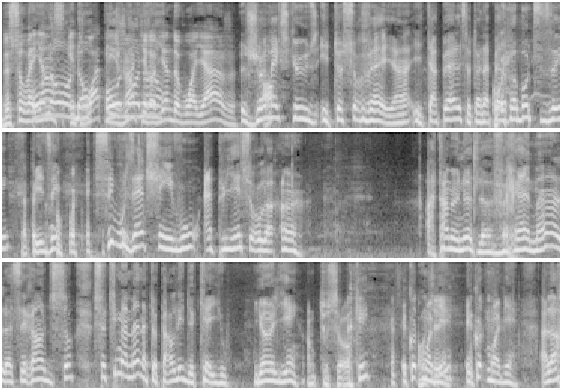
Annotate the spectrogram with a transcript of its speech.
de surveillance Oh non, étroite. non. Les Oh gens non, qui reviennent de voyage. Je Ah, m'excuse, il te surveille, hein. Il t'appelle, c'est un appel Oui. robotisé. Puis il dit, Oui. si vous êtes chez vous, appuyez sur le 1. Attends une minute, là, vraiment, là, c'est rendu ça. Ce qui m'amène à te parler de cailloux. Il y a un lien entre tout ça, OK? Écoute-moi bien. Écoute-moi bien. Alors,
